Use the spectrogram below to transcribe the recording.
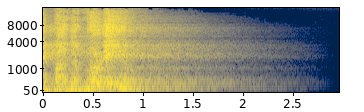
tempo do Murinho.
